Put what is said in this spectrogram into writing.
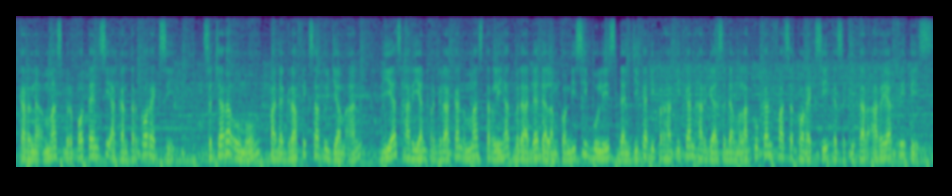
karena emas berpotensi akan terkoreksi. Secara umum, pada grafik satu jaman, bias harian pergerakan emas terlihat berada dalam kondisi bullish dan jika diperhatikan harga sedang melakukan fase koreksi ke sekitar area kritis.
